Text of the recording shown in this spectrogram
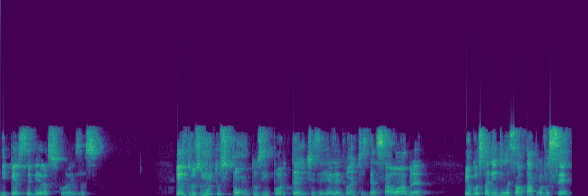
e perceber as coisas. Entre os muitos pontos importantes e relevantes dessa obra, eu gostaria de ressaltar para você,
